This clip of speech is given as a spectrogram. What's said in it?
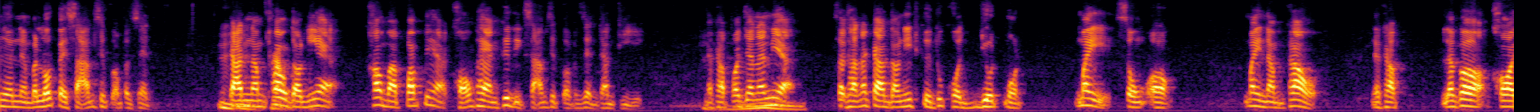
เงินเนี่ยมันลดไปสามสิบกว่าเปอร์เซ็นต์ การนำเข้าตอนนี้เข้ามาปั๊บเนี่ยของแพงขึ้นอีกสามสิบกว่าเปอร์เซ็นต์ทันทีนะครับเพราะฉะนั้นเนี่ยสถานการณ์ตอนนี้คือทุกคนหยุดหมด ไม่ส่งออกไม่นำเข้านะครับ แล้วก็คอย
